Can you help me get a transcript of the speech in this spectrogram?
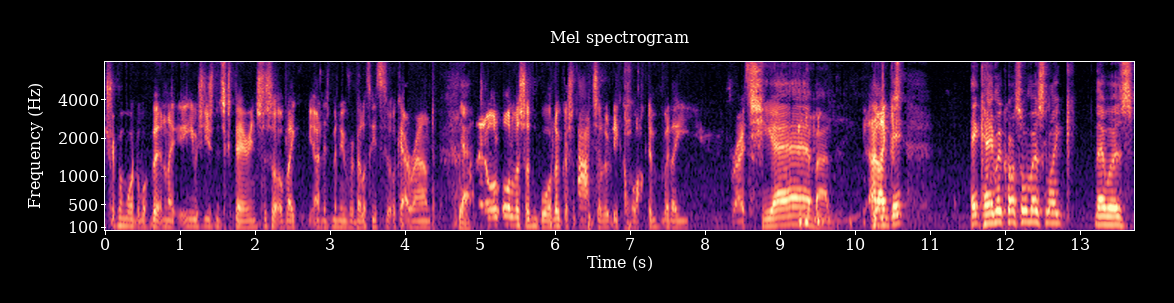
tripping Wardlow up a bit, and like he was using his experience to sort of like and his maneuverability to sort of get around. Yeah. And then all, all of a sudden, Wardlow just absolutely clocked him with a right. Yeah, man. And like like it, it came across almost like there was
